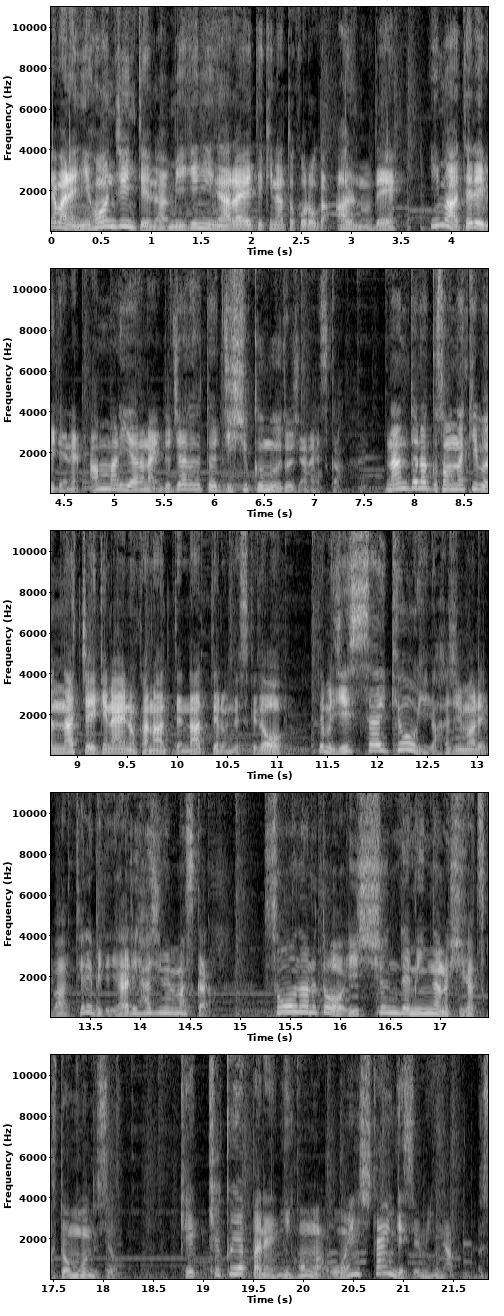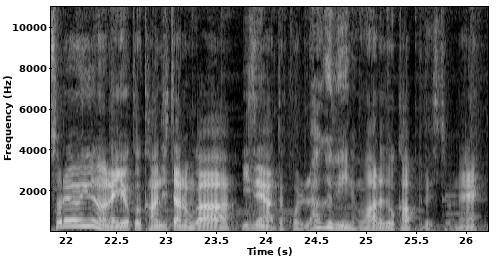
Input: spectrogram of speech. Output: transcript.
やっぱね、日本人っていうのは右に習え的なところがあるので、今はテレビでね、あんまりやらない。どちらかというと自粛ムードじゃないですか。なんとなくそんな気分になっちゃいけないのかなってなってるんですけど、でも実際競技が始まればテレビでやり始めますから。そうなると一瞬でみんなの火がつくと思うんですよ。結局やっぱね、日本は応援したいんですよ、みんな。それを言うのね、よく感じたのが、以前あったこれラグビーのワールドカップですよね。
